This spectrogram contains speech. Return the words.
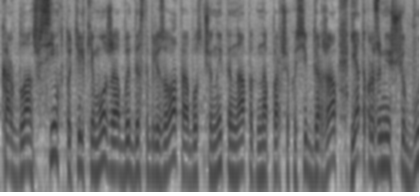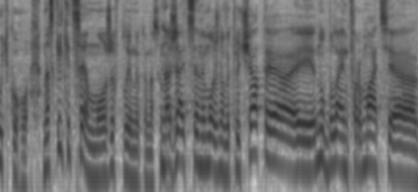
карт-бланш всім, хто тільки може, аби дестабілізувати або зчинити напад на перших осіб держав. Я так розумію, що будь-кого. Наскільки це може вплинути на На жаль, це не можна виключати. Ну, була інформація,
